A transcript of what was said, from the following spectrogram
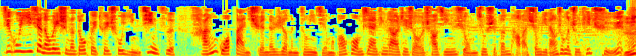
几乎一线的卫视呢都会推出引进自韩国版权的热门综艺节目，包括我们现在听到这首《超级英雄》就是《奔跑吧兄弟》当中的主题曲。嗯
